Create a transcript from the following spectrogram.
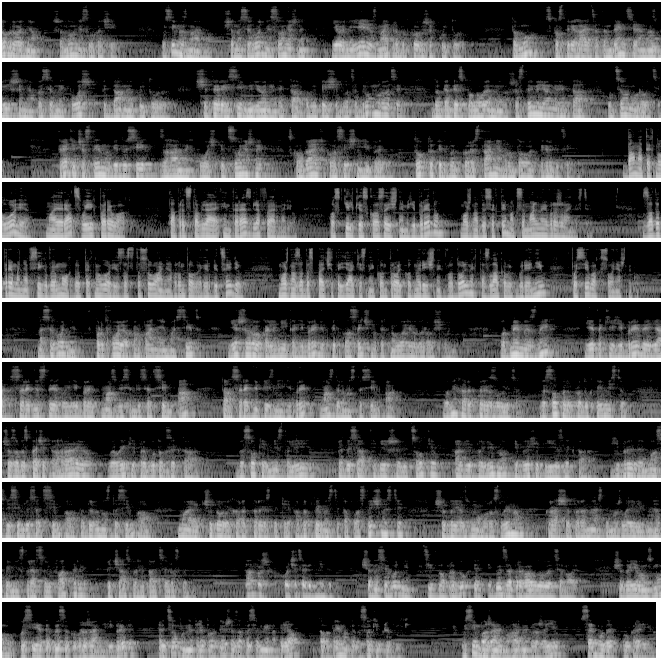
Доброго дня, шановні слухачі! Усі ми знаємо, що на сьогодні соняшник є однією з найприбутковіших культур. Тому спостерігається тенденція на збільшення посівних площ під даною культурою з 4,7 мільйонів гектар у 2022 році до 5,5-6 мільйонів гектар у цьому році. Третю частину від усіх загальних площ під соняшник складають класичні гібриди, тобто під використання ґрунтових гербіцидів. Дана технологія має ряд своїх переваг та представляє інтерес для фермерів, оскільки з класичним гібридом можна досягти максимальної врожайності. За дотримання всіх вимог до технології застосування ґрунтових гербіцидів можна забезпечити якісний контроль однорічних дводольних та злакових бурянів в посівах соняшнику. На сьогодні в портфоліо компанії Масіт є широка лінійка гібридів під класичну технологію вирощування. Одним із них є такі гібриди, як середньостиглий гібрид МАЗ-87А та середньопізній гібрид МАЗ-97А. Вони характеризуються високою продуктивністю, що забезпечить аграрію великий прибуток з гектара, високий вміст олії 50 і більше відсотків, а відповідно і вихід її з гектара. Гібриди МАЗ-87А та 97А мають чудові характеристики адаптивності та пластичності, що дає змогу рослинам краще перенести можливі негативні стресові фактори під час вегетації рослин. Також хочеться відмітити, що на сьогодні ці два продукти йдуть за привабливою ціною, що дає вам змогу посіяти високоврожайні гібриди, при цьому не переплативши за посівний матеріал та отримати високі прибутки. Усім бажаємо гарних врожаїв! Все буде Україна!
